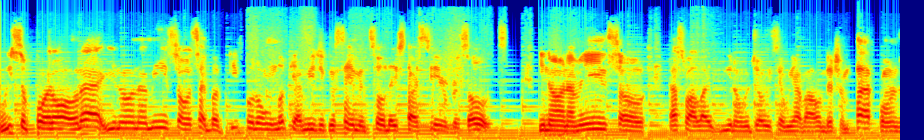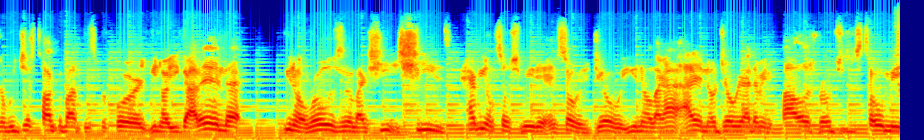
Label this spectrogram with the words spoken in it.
we support all of that. You know what I mean? So it's like, but people don't look at music the same until they start seeing results. You know what I mean? So that's why, like, you know, what Joey said, we have our own different platforms, and we just talked about this before. You know, you got in that. You know, Rosa, like she she's heavy on social media, and so is Joey. You know, like I, I didn't know Joey had that many followers. Rosa just told me,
